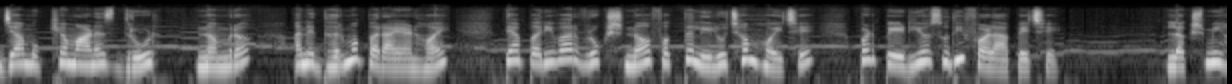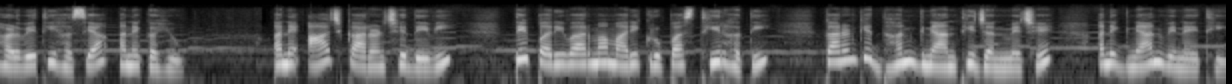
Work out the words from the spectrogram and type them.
જ્યાં મુખ્ય માણસ દૃઢ, નમ્ર અને ધર્મપરાયણ હોય, ત્યાં પરિવાર વૃક્ષ ન ફક્ત લીલુંછમ હોય છે, પણ પેઢીઓ સુધી ફળ આપે છે. લક્ષ્મી હળવેથી હસ્યા અને કહ્યું અને આ જ કારણ છે દેવી, તે પરિવારમાં મારી કૃપા સ્થિર હતી, કારણ કે ધન જ્ઞાનથી જન્મે છે અને જ્ઞાન વિનયથી.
